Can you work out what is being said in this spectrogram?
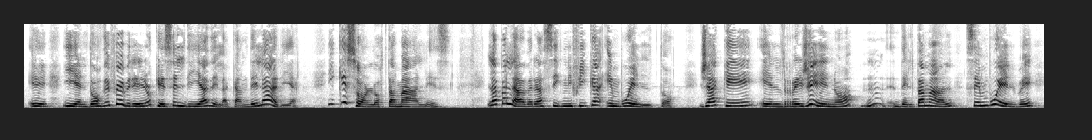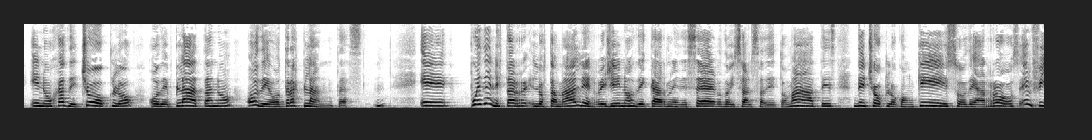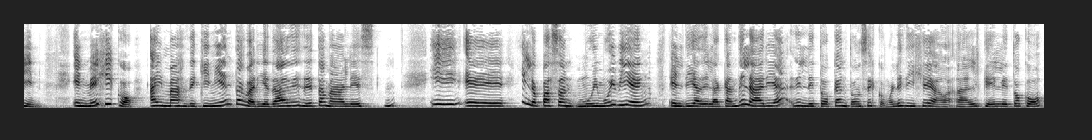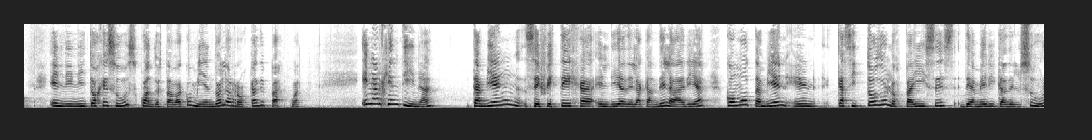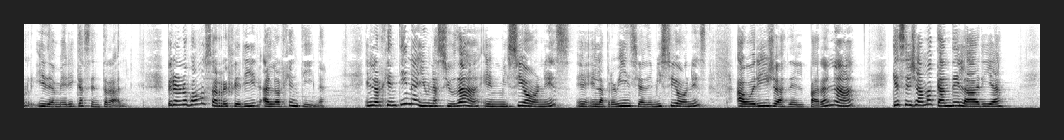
Eh, y el 2 de febrero, que es el día de la Candelaria. ¿Y qué son los tamales? La palabra significa envuelto, ya que el relleno del tamal se envuelve en hojas de choclo o de plátano o de otras plantas. Eh, Pueden estar los tamales rellenos de carne de cerdo y salsa de tomates, de choclo con queso, de arroz, en fin. En México hay más de 500 variedades de tamales y, eh, y, lo pasan muy muy bien. El día de la Candelaria le toca entonces, como les dije, al que le tocó el niñito Jesús cuando estaba comiendo la rosca de Pascua. En Argentina también se festeja el Día de la Candelaria, como también en casi todos los países de América del Sur y de América Central. Pero nos vamos a referir a la Argentina. En la Argentina hay una ciudad en Misiones, eh, en la provincia de Misiones, a orillas del Paraná, que se llama Candelaria.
